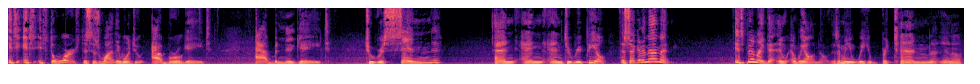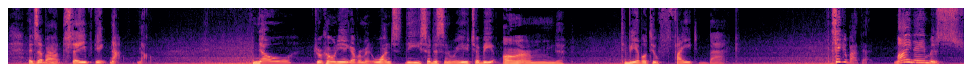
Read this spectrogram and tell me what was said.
It's it's it's the worst. This is why they want to abrogate, abnegate, to rescind, and and and to repeal the Second Amendment. It's been like that, and, and we all know this. I mean, we can pretend, you know, it's about safety. No, no. No draconian government wants the citizenry to be armed, to be able to fight back. Think about that. My name is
